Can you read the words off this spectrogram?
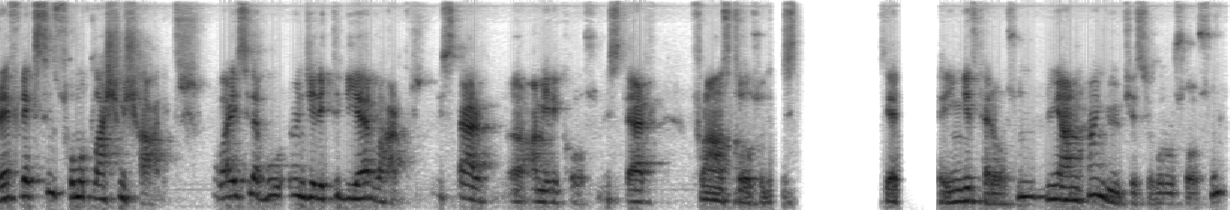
refleksin somutlaşmış halidir. Dolayısıyla bu öncelikli bir yer vardır. İster Amerika olsun, ister Fransa olsun, ister İngiltere olsun, dünyanın hangi ülkesi olursa olsun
